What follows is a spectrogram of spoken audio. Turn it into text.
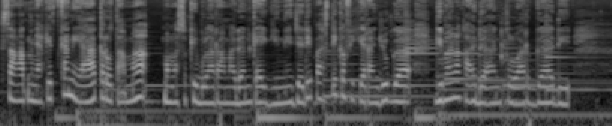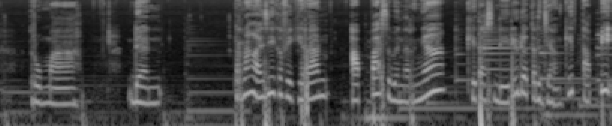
sangat menyakitkan ya terutama memasuki bulan Ramadan kayak gini. Jadi pasti kepikiran juga gimana keadaan keluarga di rumah. Dan pernah gak sih kepikiran apa sebenarnya kita sendiri udah terjangkit tapi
